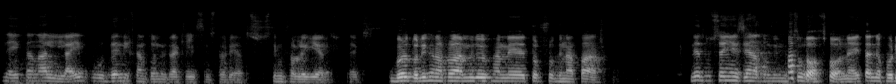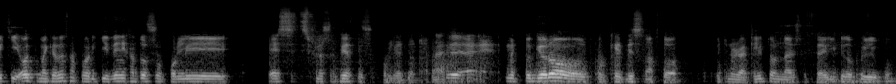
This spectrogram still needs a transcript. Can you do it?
Ναι, ήταν άλλοι λαοί που δεν είχαν τον Ηρακλή στην ιστορία τους, στη μυθολογία τους. Μπορεί να τον είχαν απλά να μην το είχαν τόσο δυνατά. ας πούμε. Δεν τους ένοιαζε να τον μιμηθούν. Αυτό, αυτό, ναι, ήταν χωρική. Όχι, οι Μακεδόνες ήταν χωρικοί, δεν είχαν τόσο πολύ αίσθηση της φιλοσοφίας τόσο πολύ έντονα. Ναι. Ε, ε, με τον καιρό το κερδίσαν αυτό. Με τον Ηρακλή, τον Αριστοτέλη και τον Φίλιππο.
